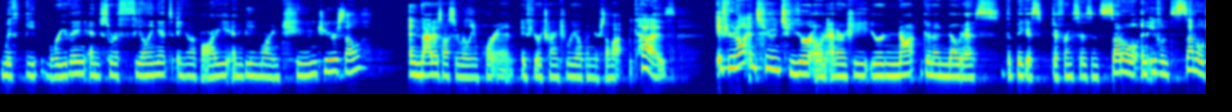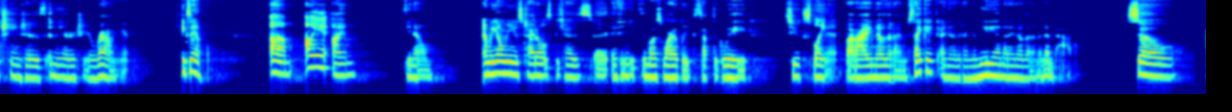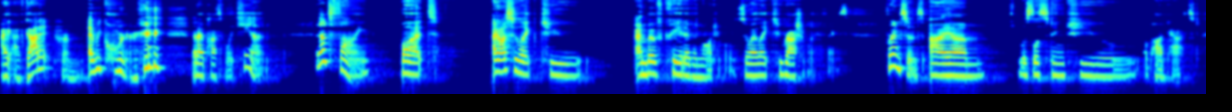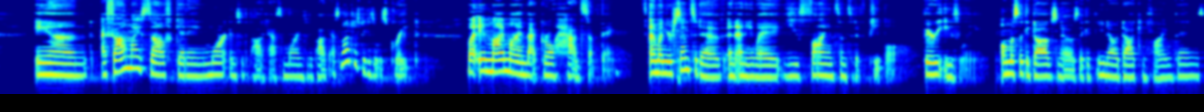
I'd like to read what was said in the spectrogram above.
with deep breathing and sort of feeling it in your body and being more in tune to yourself. And that is also really important if you're trying to reopen yourself up because if you're not in tune to your own energy, you're not going to notice the biggest differences and subtle and even subtle changes in the energy around you. Example. Um, I, I'm, you know, and we only use titles because uh, I think it's the most widely accepted way to explain it. But I know that I'm psychic, I know that I'm a medium, and I know that I'm an empath. So I, I've got it from every corner that I possibly can. And that's fine. But I also like to, I'm both creative and logical. So I like to rationalize things. For instance, I um, was listening to a podcast and I found myself getting more into the podcast, more into the podcast, not just because it was great, but in my mind, that girl had something. And when you're sensitive in any way, you find sensitive people very easily almost like a dog's nose, like a, you know, a dog can find things.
